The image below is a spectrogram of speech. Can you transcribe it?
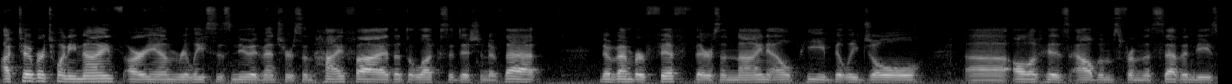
October 29th, REM releases New Adventures in Hi-Fi, the deluxe edition of that. November 5th, there's a 9 LP Billy Joel, uh, all of his albums from the 70s,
